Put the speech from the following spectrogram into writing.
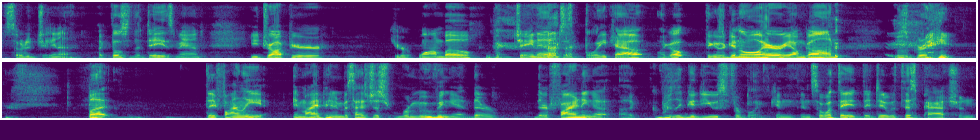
So did Jaina. Like those are the days, man. You drop your your wombo Jaina and just blink out. Like, oh, things are getting a little hairy. I'm gone. It was great. But they finally, in my opinion, besides just removing it, they're they're finding a, a really good use for Blink. And and so what they, they did with this patch, and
